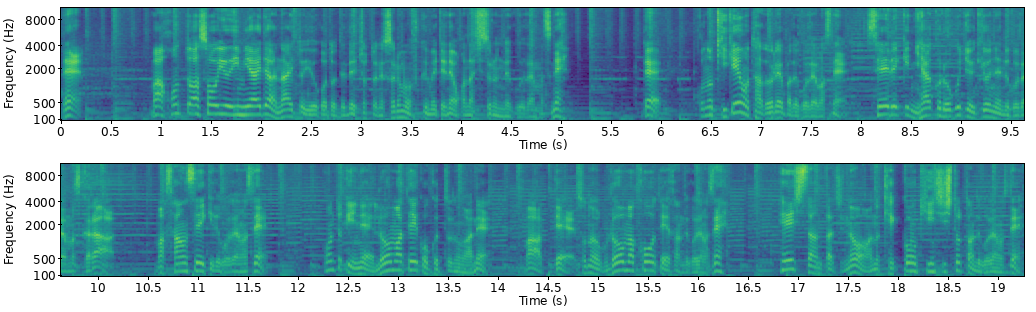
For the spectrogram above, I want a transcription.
ねまあ本当はそういう意味合いではないということでねちょっとねそれも含めてねお話しするんでございますね。でこの起源をたどればでございますね。西暦269年でございますからまあ3世紀でございますね。この時にねローマ帝国っていうのがねまああってそのローマ皇帝さんでございますね。兵士さんたちのあの結婚を禁止しとったんでございますね。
